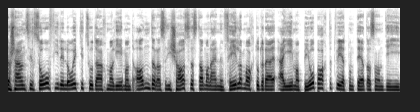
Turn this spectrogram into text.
da schauen sich so viele Leute zu, da auch mal jemand anderer. Also die Chance, dass da mal einen Fehler macht oder auch jemand beobachtet wird und der das an die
